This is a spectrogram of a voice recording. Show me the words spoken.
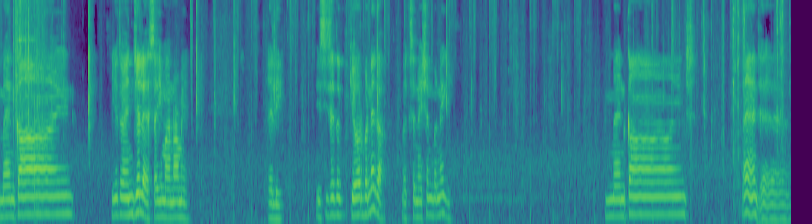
mankind ये तो एंजल है सही माना में। एली इसी से तो क्योर बनेगा वैक्सीनेशन बनेगी। मैनकाइंड एंजल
